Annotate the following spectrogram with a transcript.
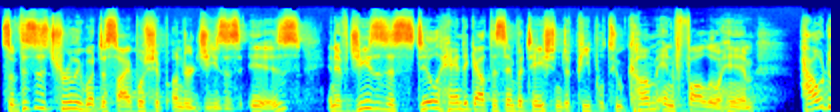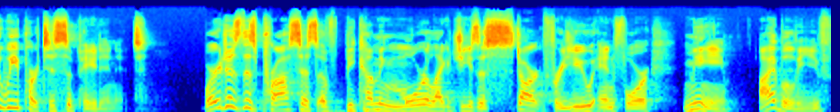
So, if this is truly what discipleship under Jesus is, and if Jesus is still handing out this invitation to people to come and follow him, how do we participate in it? Where does this process of becoming more like Jesus start for you and for me? I believe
